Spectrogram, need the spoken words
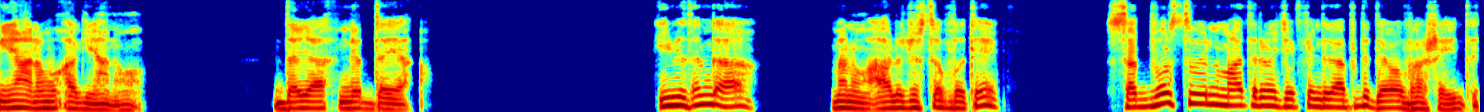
జ్ఞానము అజ్ఞానము. దయ నిర్దయ. ఈ విధంగా మనం ఆలోచిస్తూ పోతే సద్వస్తువుని మాత్రమే చెప్పింది కాబట్టి దేవభాష అయింది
